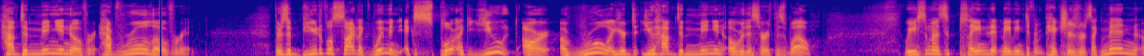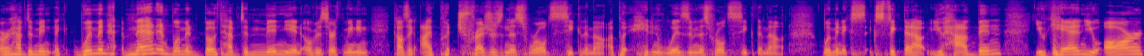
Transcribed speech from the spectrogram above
Have dominion over it, have rule over it. There's a beautiful side, like women explore, like you are a ruler, you're, you have dominion over this earth as well. We sometimes painted it maybe in different pictures where it's like men or have dominion, like women, men and women both have dominion over this earth, meaning God's like, I put treasures in this world, seek them out. I put hidden wisdom in this world, seek them out. Women, ex- seek that out. You have been, you can, you are.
